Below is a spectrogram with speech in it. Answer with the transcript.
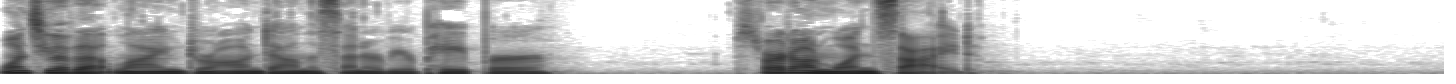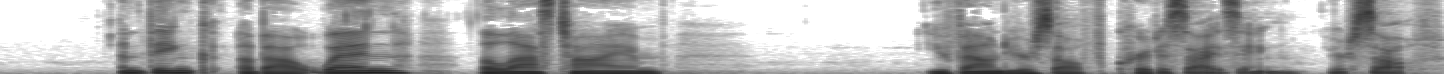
Once you have that line drawn down the center of your paper, Start on one side. And think about when the last time you found yourself criticizing yourself.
